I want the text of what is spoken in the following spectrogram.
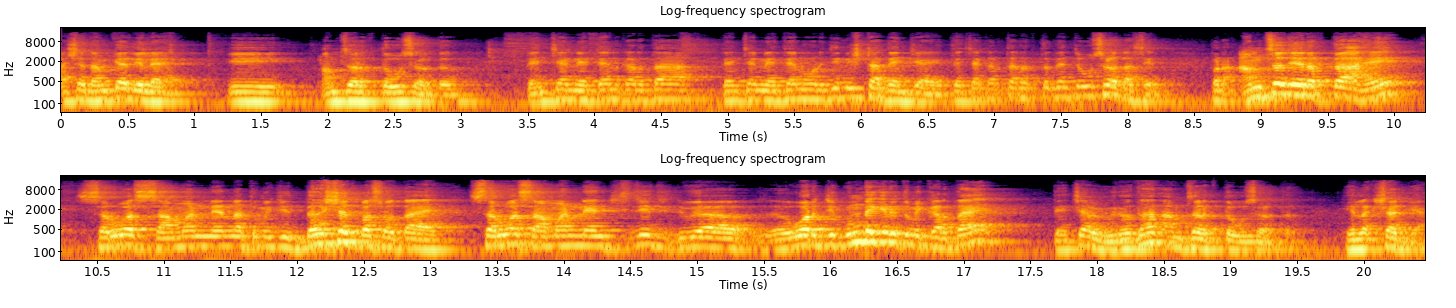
अशा धमक्या दिल्या की आमचं रक्त उसळतं. त्यांच्या नेत्यांकरता त्यांच्या नेत्यांवर जी निष्ठा त्यांची आहे त्याच्याकरता रक्त त्यांचं उसळत असेल. पण आमचं जे रक्त आहे सर्वसामान्यांना तुम्ही जी दहशत बसवताय सर्वसामान्यांची वर जी गुंडगिरी तुम्ही करताय त्याच्या विरोधात आमचं रक्त उसळतं. हे लक्षात घ्या.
